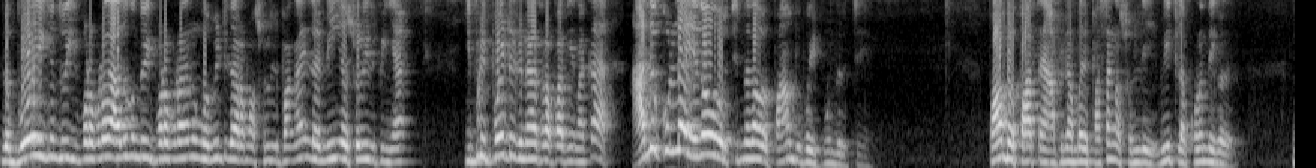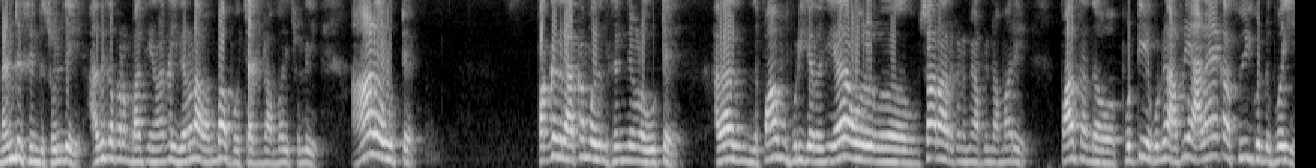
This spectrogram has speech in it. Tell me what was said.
இந்த போய்க்கும் தூக்கி போடக்கூடாது அதுக்கும் தூக்கி போடக்கூடாதுன்னு உங்கள் வீட்டுக்காரமாக சொல்லியிருப்பாங்க இல்லை நீங்கள் சொல்லியிருப்பீங்க. இப்படி போயிட்டு இருக்க நேரத்தில் பார்த்தீங்கன்னாக்கா அதுக்குள்ளே ஏதோ ஒரு சின்னதாக ஒரு பாம்பு போய் பூந்துருச்சு. பாம்பை பார்த்தேன் அப்படின்ற மாதிரி பசங்க சொல்லி வீட்டில் குழந்தைகள் நண்டு சென்று சொல்லி அதுக்கப்புறம் பார்த்தீங்கன்னாக்கா இதனடா வம்பா போச்சு அப்படின்ற மாதிரி சொல்லி ஆளை விட்டு பக்கத்தில் அக்கம் பக்கத்தில் செஞ்சவங்களை விட்டு அதாவது இந்த பாம்பு பிடிக்கிறதுக்கு ஏதாவது ஒரு உஷாராக இருக்கணுமே அப்படின்ற மாதிரி பார்த்து அந்த பொட்டியை கொண்டு அப்படியே அழகா தூக்கி கொண்டு போய்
